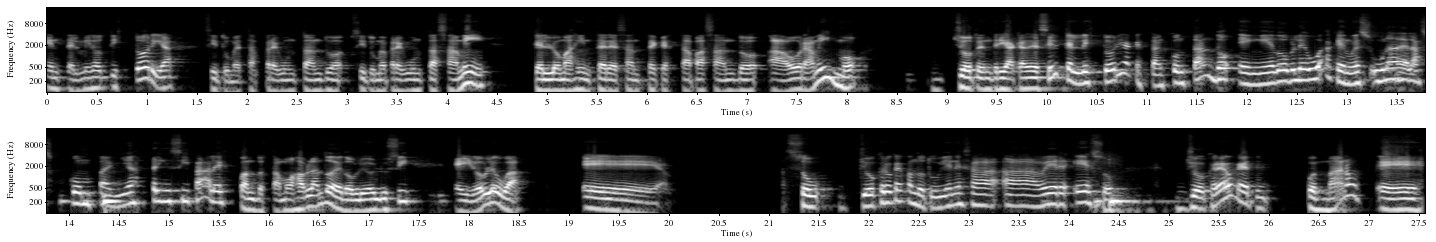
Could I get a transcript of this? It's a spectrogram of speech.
en términos de historia, si tú me estás preguntando, si tú me preguntas a mí qué es lo más interesante que está pasando ahora mismo, yo tendría que decir que es la historia que están contando en EWA, que no es una de las compañías principales cuando estamos hablando de WWC e IWA. Eh, so, yo creo que cuando tú vienes a, a ver eso, yo creo que, tú, pues, mano, eh,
